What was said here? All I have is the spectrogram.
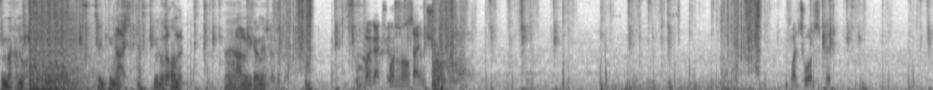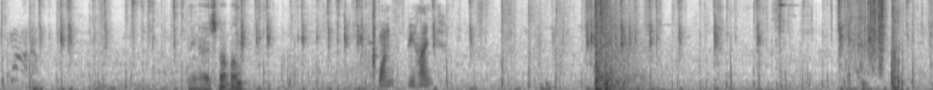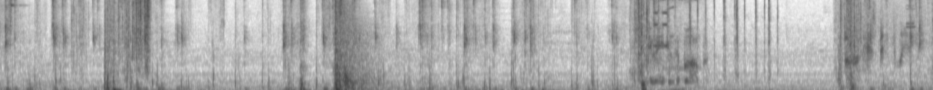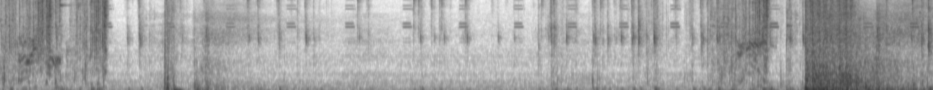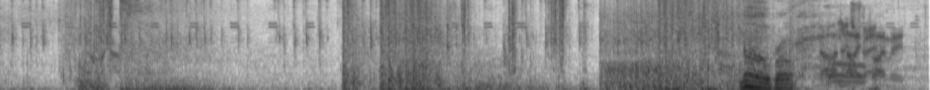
He might. I'm, so who knows? Nice. We lost one. Uh, I'm gonna go mid. One guy trips One long side. and short. One towards pit. Who knows about bomb? One behind. Activating the. Bomb No, bro.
